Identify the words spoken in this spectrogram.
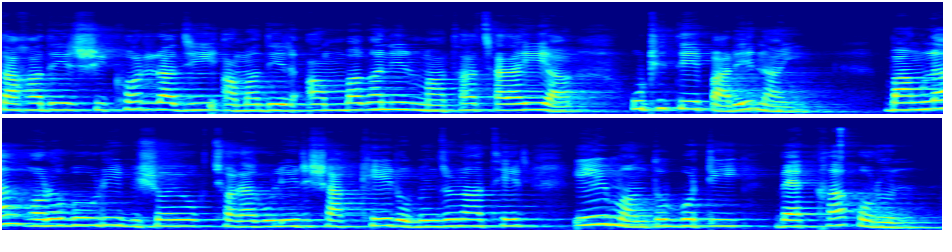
তাহাদের শিখররাজি আমাদের আমবাগানের মাথা ছাড়াইয়া উঠিতে পারে নাই। বাংলা হরগৌরী বিষয়ক ছড়াগুলির সাক্ষ্যে রবীন্দ্রনাথের এই মন্তব্যটি ব্যাখ্যা করুন।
